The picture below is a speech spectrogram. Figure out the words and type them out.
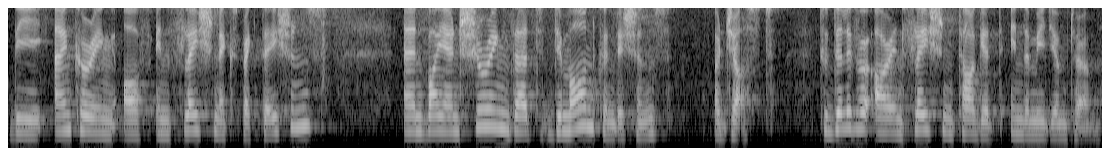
the anchoring of inflation expectations and by ensuring that demand conditions adjust to deliver our inflation target in the medium term.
